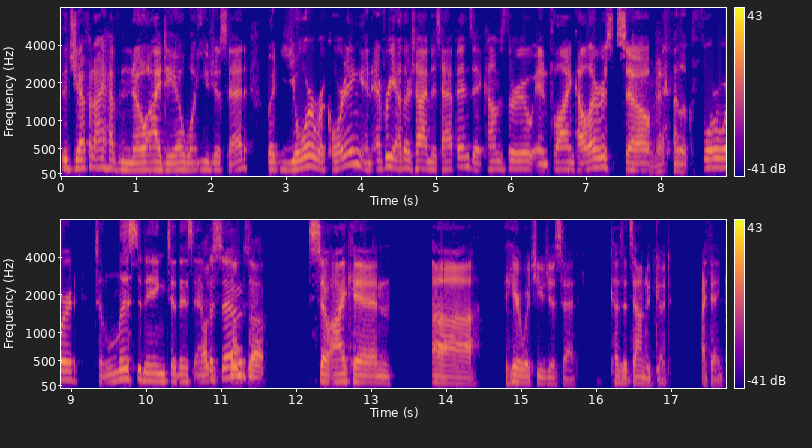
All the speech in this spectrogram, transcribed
that Jeff and I have no idea what you just said. But your recording, and every other time this happens, it comes through in flying colors. So I look forward to listening to this episode thumbs up. so I can uh, hear what you just said because it sounded good, I think.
